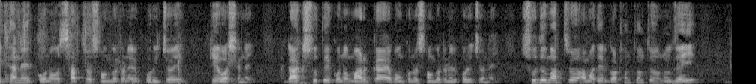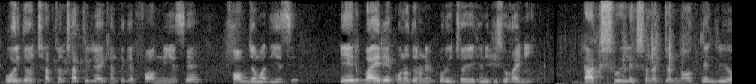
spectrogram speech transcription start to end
এখানে কোনো ছাত্র সংগঠনের পরিচয়ে কেউ আসে নাই। ডাকসুতে কোনো মার্কা এবং কোনো সংগঠনের পরিচয় নাই। শুধুমাত্র আমাদের গঠনতন্ত্র অনুযায়ী বৈধ ছাত্রছাত্রীরা এখান থেকে ফর্ম নিয়েছে, ফর্ম জমা দিয়েছে। এর বাইরে কোনো ধরনের পরিচয় এখানে কিছু হয়নি। ডাকসু ইলেকশনের জন্য, কেন্দ্রীয়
